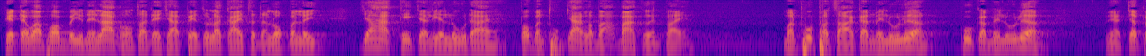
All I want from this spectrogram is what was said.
เพียงแต่ว่าพอไปอยู่ในร่างของสัตว์เดชานเปรตุลกายสัตว์นรกมันเลย ยากที่จะเรียนรู้ได้ เพราะมันทุกข์ยากลำบากมากเกินไป มันพูดภาษากันไม่รู้เรื่อง พูดกันไม่รู้เรื่องเนี่ยจะไป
